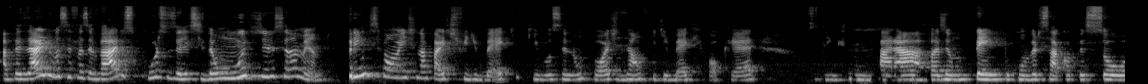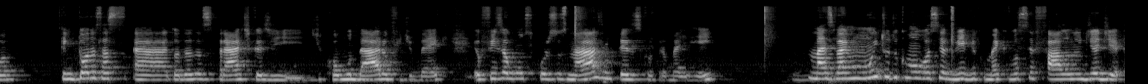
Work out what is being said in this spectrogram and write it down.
apesar de você fazer vários cursos, eles te dão muito direcionamento, principalmente na parte de feedback, que você não pode dar um feedback qualquer. Você tem que parar, fazer um tempo, conversar com a pessoa tem todas as, uh, todas as práticas de, de como dar o feedback. Eu fiz alguns cursos nas empresas que eu trabalhei, mas vai muito do como você vive, como é que você fala no dia a dia.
